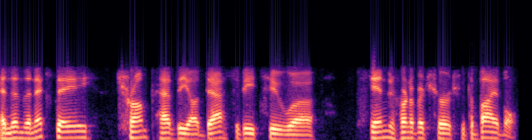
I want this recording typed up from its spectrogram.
and then the next day, Trump had the audacity to uh, stand in front of a church with the Bible,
